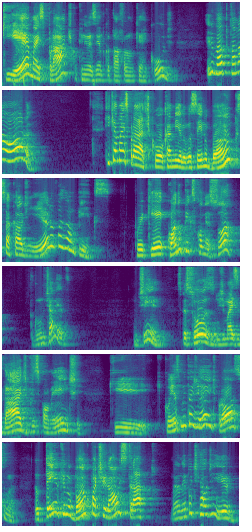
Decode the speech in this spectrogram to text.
que é mais prático, que nem o exemplo que eu estava falando, QR Code, ele vai optar na hora. O que, que, é mais prático, Camilo? Você ir no banco, sacar o dinheiro ou fazer um Pix? Porque quando o Pix começou, Todo mundo tinha medo. Não tinha? As pessoas de mais idade, principalmente, que, que conheço muita gente próxima. Eu tenho que ir no banco para tirar um extrato, não é nem para tirar o dinheiro.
